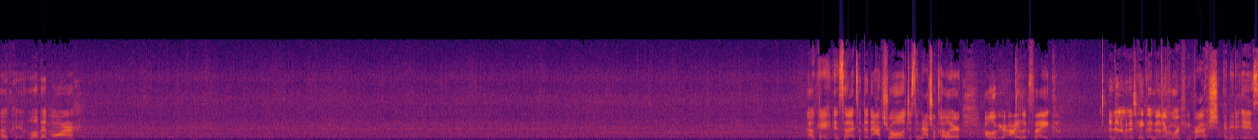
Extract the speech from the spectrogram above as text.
Okay, a little bit more. Okay, and so that's what the natural, just a natural color all over your eye looks like. And then I'm going to take another Morphe brush, and it is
